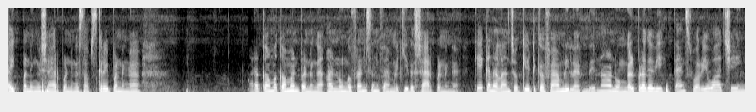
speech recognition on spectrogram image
லைக் பண்ணுங்கள் ஷேர் பண்ணுங்கள் சப்ஸ்கிரைப் பண்ணுங்கள் மறக்காமல் கமெண்ட் பண்ணுங்கள் அண்ட் உங்கள் ஃப்ரெண்ட்ஸ் அண்ட் ஃபேமிலிக்கு இதை ஷேர் பண்ணுங்கள் கேட்க நல்லாச்சோ கேட்டுக்க ஃபேமிலியிலேருந்து நான் உங்கள் பிரகவி. தேங்க்ஸ் ஃபார் யூ வாட்சிங்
